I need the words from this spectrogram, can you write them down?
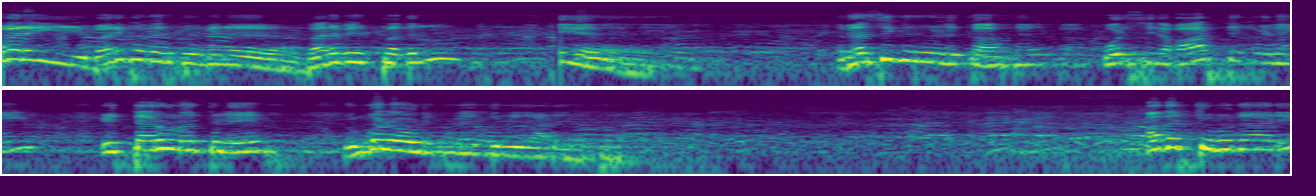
அவரை வருக வருக என வரவேற்பதில் ரசிகர்களுக்காக ஒரு சில வார்த்தைகளை இத்தருணத்திலே உங்களோடு கலந்து உரையாடுகிறேன் அதற்கு முன்னாடி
